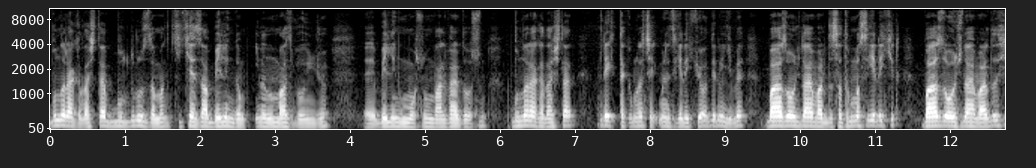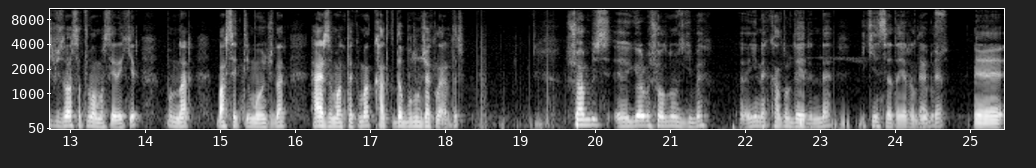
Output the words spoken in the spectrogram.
bunlar arkadaşlar bulduğunuz zaman ki keza Bellingham inanılmaz bir oyuncu. Ee, Bellingham olsun, Valverde olsun. Bunlar arkadaşlar direkt takımına çekmeniz gerekiyor. Dediğim gibi bazı oyuncular vardı satılması gerekir. Bazı oyuncular vardı hiçbir zaman satılmaması gerekir. Bunlar bahsettiğim oyuncular her zaman takıma katkıda bulunacaklardır. Şu an biz e, görmüş olduğunuz gibi e, yine kadro değerinde ikinci sırada yer alıyoruz. Evet. E,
